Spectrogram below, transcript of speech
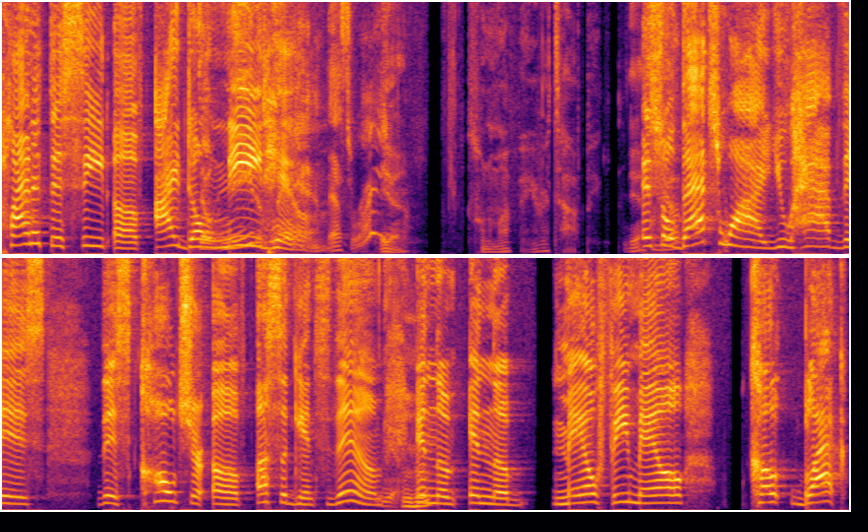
planted this seed of I don't, need, a him. That's right. Yeah. It's one of my favorite topics. Yeah. And so that's why you have this this culture of us against them in the in the male female col- black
